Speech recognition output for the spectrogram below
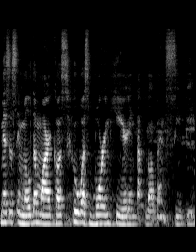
Mrs. Imelda Marcos, who was born here in Tacloban City.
